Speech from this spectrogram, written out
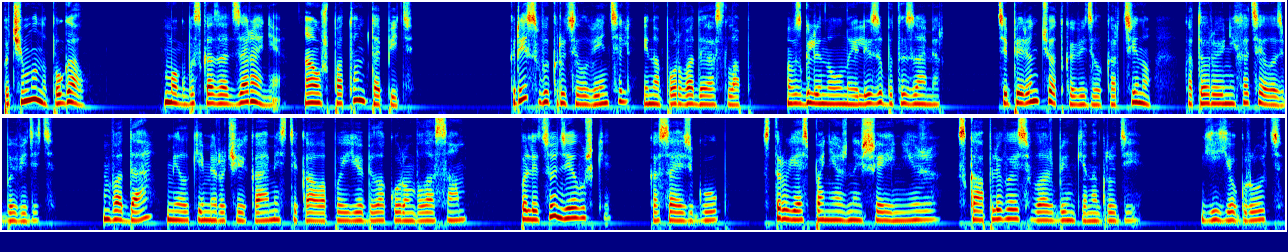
Почему напугал? Мог бы сказать заранее, а уж потом топить. Крис выкрутил вентиль, и напор воды ослаб. Взглянул на Элизабет и замер. Теперь он четко видел картину, которую не хотелось бы видеть. Вода мелкими ручейками стекала по ее белокурым волосам, по лицу девушки, касаясь губ, струясь по нежной шее ниже, скапливаясь в ложбинке на груди. Ее грудь.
